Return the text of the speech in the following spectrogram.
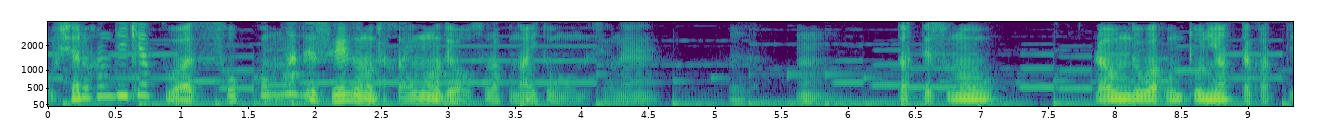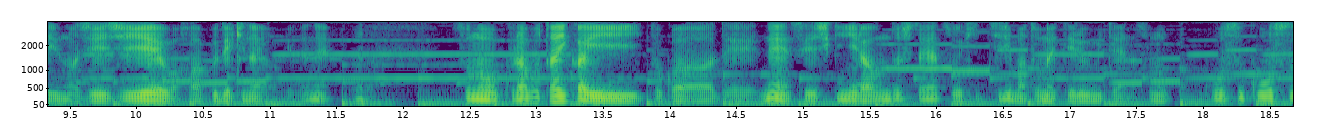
オフィシャルハンディキャップはそこまで精度の高いものではおそらくないと思うんですよね。うん。うん。だってそのラウンドが本当にあったかっていうのは JGA は把握できないわけでね。そのクラブ大会とかでね、正式にラウンドしたやつをきっちりまとめてるみたいな、そのコースコース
